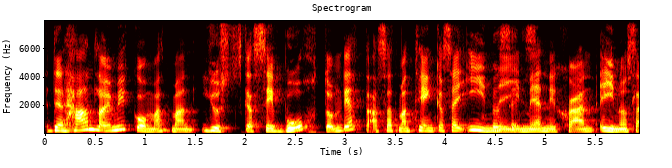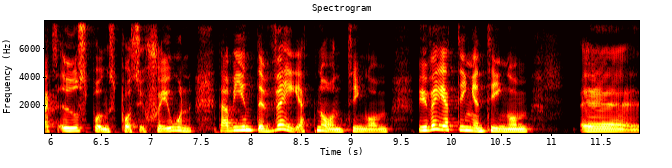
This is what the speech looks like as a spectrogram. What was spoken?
den handlar ju mycket om att man just ska se bortom detta, så att man tänker sig in i Precis. människan i någon slags ursprungsposition, där vi inte vet någonting om, vi vet ingenting om eh,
